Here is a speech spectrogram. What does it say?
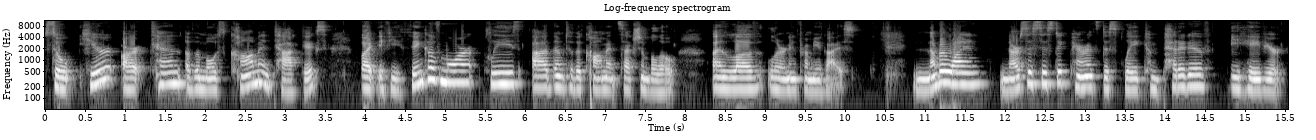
So here are 10 of the most common tactics, but if you think of more, please add them to the comment section below. I love learning from you guys. Number one, narcissistic parents display competitive behavior.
